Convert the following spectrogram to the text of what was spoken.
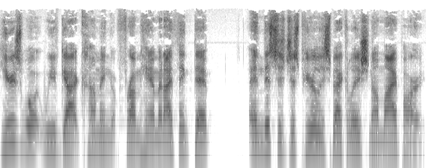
here's what we've got coming from him. And I think that and this is just purely speculation on my part,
